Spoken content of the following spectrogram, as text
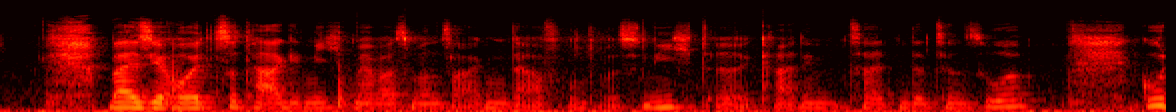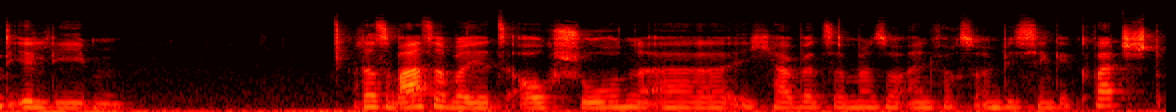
Weiß ja heutzutage nicht mehr, was man sagen darf und was nicht, äh, gerade in Zeiten der Zensur. Gut, ihr Lieben, das war es aber jetzt auch schon. Äh, ich habe jetzt einmal so einfach so ein bisschen gequatscht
